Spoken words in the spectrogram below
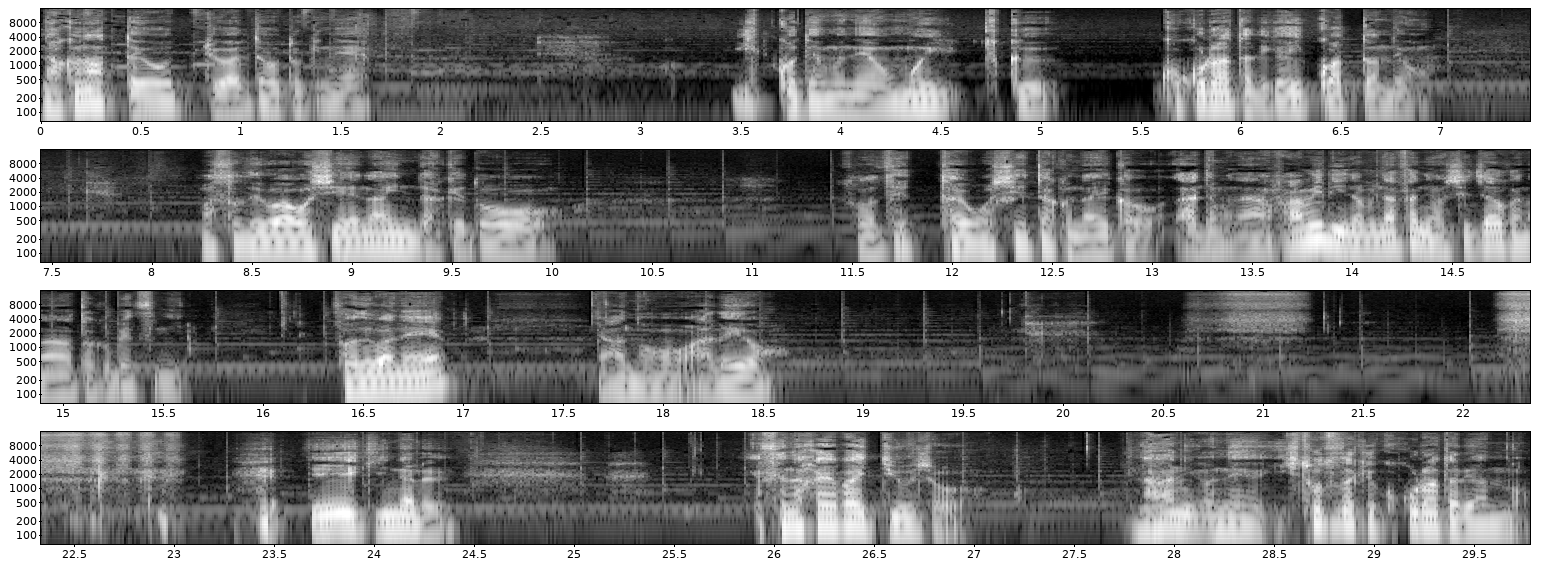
なくなったよって言われた時ね、一個でもね、思いつく心当たりが一個あったんだよ。まあ、それは教えないんだけど、それは絶対教えたくないから。あ、でもな、ファミリーの皆さんに教えちゃうかな、特別に。それはね、あの、あれよ。ええ気になる。背中やばいって言うでしょ。何がね、一つだけ心当たりあんの。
